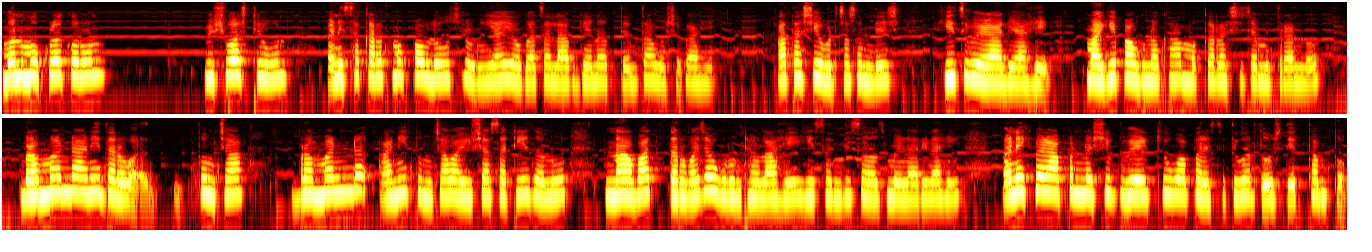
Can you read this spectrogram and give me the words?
मन मोकळं करून विश्वास ठेवून आणि सकारात्मक पावलं उचलून या योगाचा लाभ घेणं अत्यंत आवश्यक आहे. आता शेवटचा संदेश. हीच वेळ आली आहे. मागे पाहू नका मकर राशीच्या मित्रांनो. ब्रह्मांड आणि दरवा तुमच्या ब्रह्मांड आणि तुमच्या आयुष्यासाठी जणू नावात दरवाजा उघडून ठेवला आहे. ही संधी सहज मिळणारी नाही. अनेक वेळा आपण नशीब वेळ किंवा परिस्थितीवर दोष देत थांबतो.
